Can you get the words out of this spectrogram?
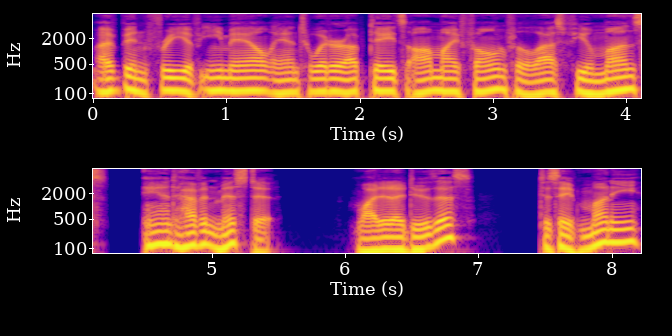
I've been free of email and Twitter updates on my phone for the last few months and haven't missed it. Why did I do this? To save money,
